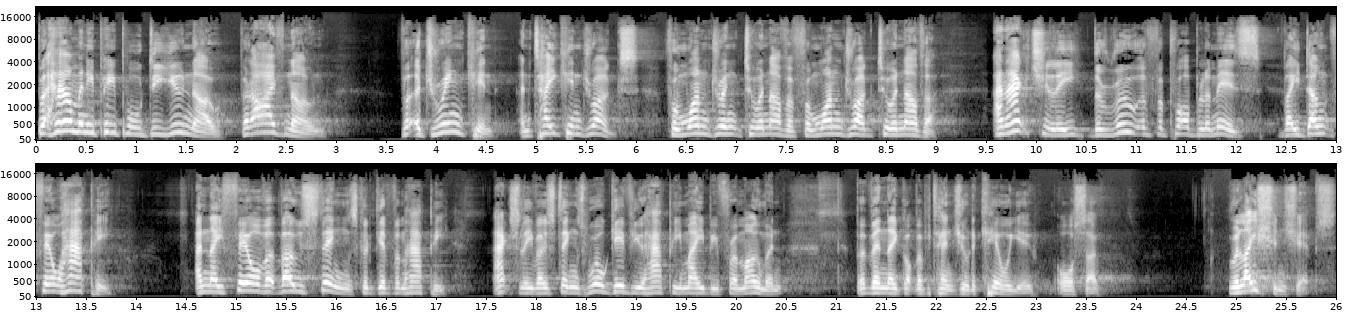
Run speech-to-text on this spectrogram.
But how many people do you know that I've known that are drinking and taking drugs from one drink to another, from one drug to another? And actually, the root of the problem is they don't feel happy and they feel that those things could give them happy. Actually, those things will give you happy maybe for a moment, but then they've got the potential to kill you also. Relationships.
